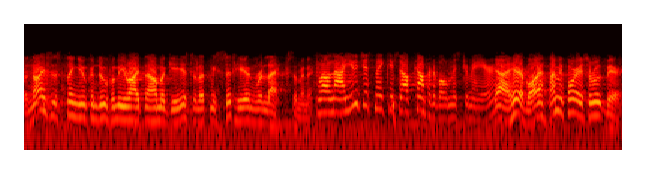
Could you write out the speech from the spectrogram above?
The nicest thing you can do for me right now, McGee, is to let me sit here and relax a minute. Well, now, you just make yourself comfortable, Mr. Mayor. Yeah, here, boy. Let me pour you some root beer.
